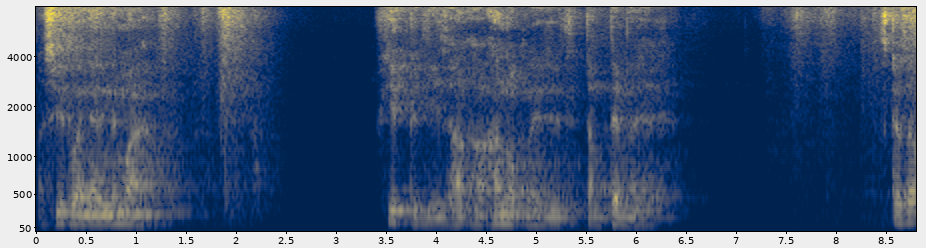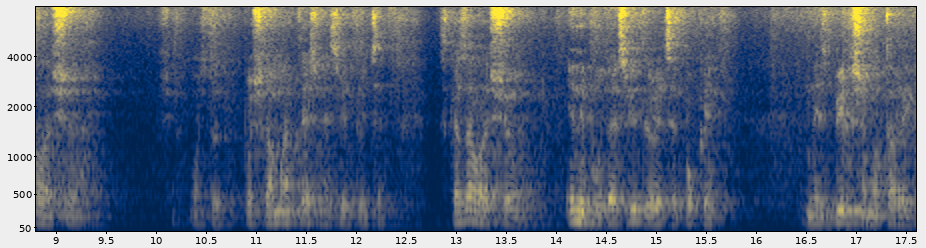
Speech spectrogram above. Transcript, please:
Освітлення немає. Вхід під'їзд, га- га- ганок не- там темно як. Сказала, що ось тут пошлама теж не освітлюється. Сказала, що і не буде освітлюватися, поки не збільшимо тариф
